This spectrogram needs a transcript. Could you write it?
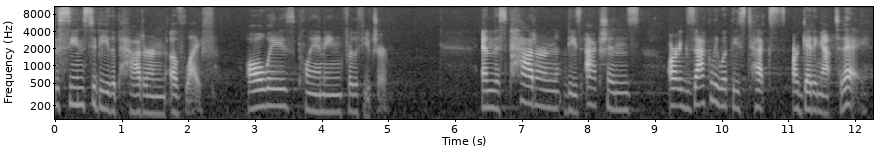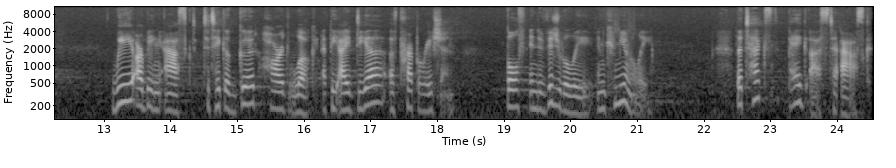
This seems to be the pattern of life, always planning for the future. And this pattern, these actions, are exactly what these texts are getting at today we are being asked to take a good hard look at the idea of preparation, both individually and communally. The texts beg us to ask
